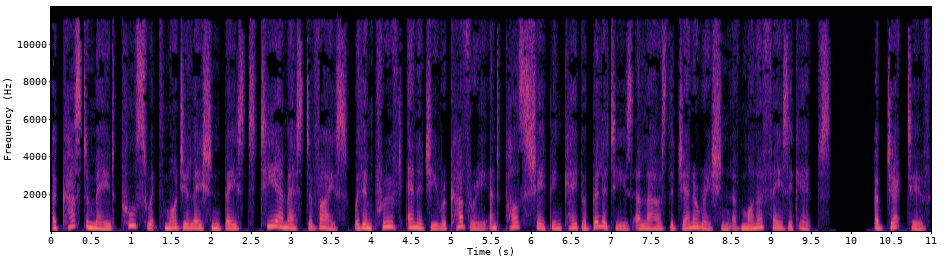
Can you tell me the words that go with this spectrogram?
A custom made pulse width modulation based TMS device with improved energy recovery and pulse shaping capabilities allows the generation of monophasic iTBS. Objective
